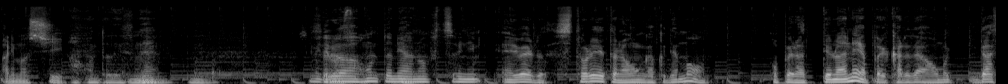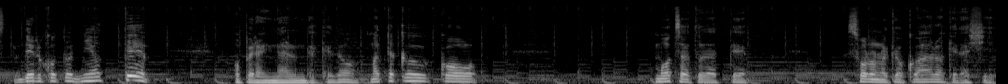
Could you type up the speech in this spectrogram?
ありますし。あ本当ですね、うん。うん。それは本当にあの普通にいわゆるストレートな音楽でもオペラっていうのはねやっぱり体を思い出す出ることによってオペラになるんだけど全くこうモーツァルトだってソロの曲はあるわけだし、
